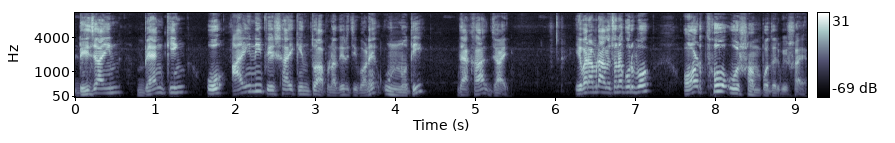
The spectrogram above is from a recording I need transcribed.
ডিজাইন, ব্যাংকিং ও আইনি পেশায় কিন্তু আপনাদের জীবনে উন্নতি দেখা যায়। এবার আমরা আলোচনা করব অর্থ ও সম্পদের বিষয়ে।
